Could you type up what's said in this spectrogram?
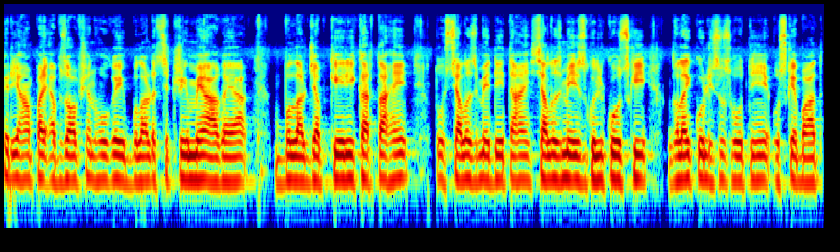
फिर यहाँ पर एब्जॉर्प्शन हो गई ब्लड स्ट्रीम में आ गया। ब्लड जब कैरी करता है तो सेल्स में देता है। सेल्स में इस ग्लूकोज की ग्लाइकोलिसिस होती हैं। उसके बाद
